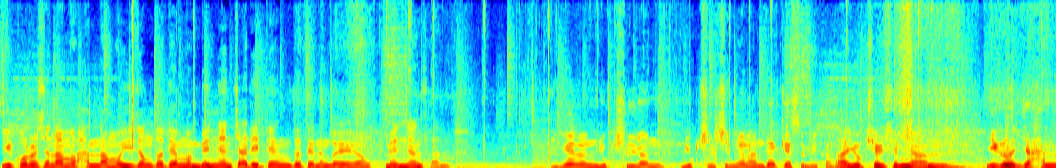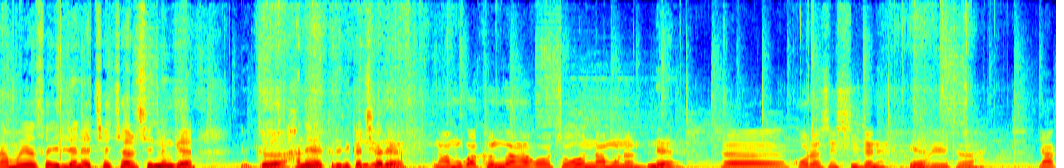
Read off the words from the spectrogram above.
이 고로쇠 나무 한 나무 이 정도 되면 몇 년짜리 정도 되는 거예요? 몇 년 산? 이게는 6, 7년, 6, 70년 안 됐겠습니까? 아, 6, 70년. 네. 이거 이제 한 나무에서 1년에 채취할 수 있는 게 그 한 해 그러니까 철에 나무가 건강하고 좋은 나무는 네. 어, 고로쇠 시즌에 예. 우리 저 약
